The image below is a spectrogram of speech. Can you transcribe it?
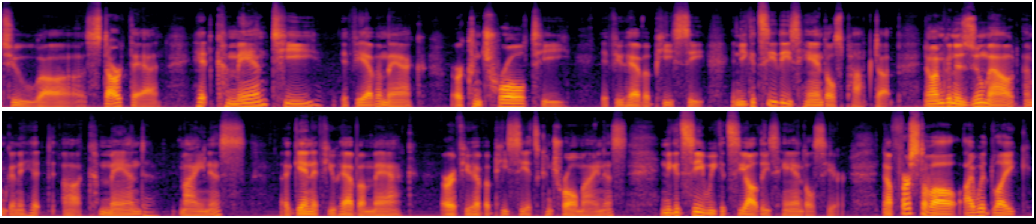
to uh, start that hit command T if you have a Mac or control T if you have a PC. And you can see these handles popped up. Now I'm going to zoom out. I'm going to hit uh, Command minus. Again, if you have a Mac or if you have a PC, it's Control minus. And you can see we could see all these handles here. Now, first of all, I would like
